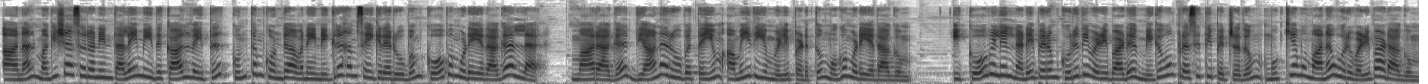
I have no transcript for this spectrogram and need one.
ஆனால் மகிஷாசுரனின் தலை மீது கால் வைத்து குந்தம் கொண்டு அவனை நிகிரகம் செய்கிற ரூபம் கோபமுடையதாக அல்ல. மாறாக தியான ரூபத்தையும் அமைதியும் வெளிப்படுத்தும் முகமுடையதாகும். இக்கோவிலில் நடைபெறும் குருதி வழிபாடு மிகவும் பிரசித்தி பெற்றதும் முக்கியமுமான ஒரு வழிபாடாகும்.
